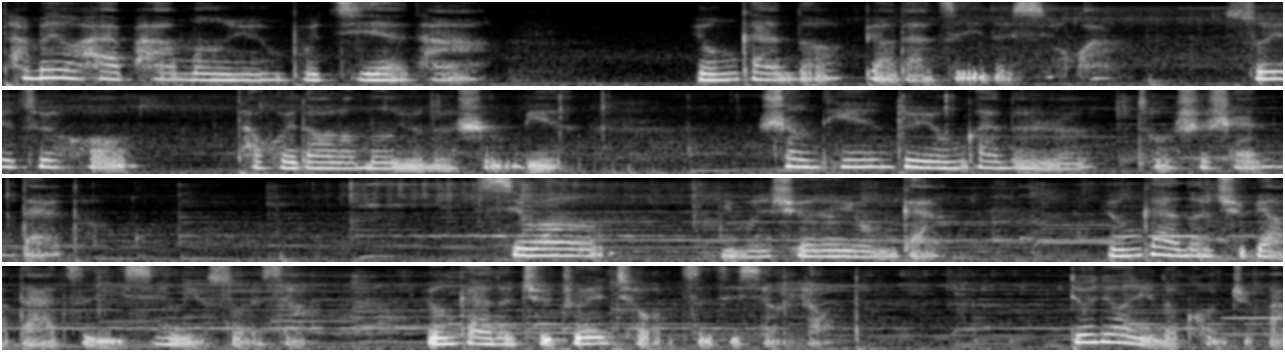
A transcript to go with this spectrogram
他没有害怕孟云不接他。勇敢的表达自己的喜欢，所以最后他回到了孟云的身边。上天对勇敢的人总是善待的。希望你们学着勇敢，勇敢的去表达自己心里所想，勇敢的去追求自己想要的。丢掉你的恐惧吧，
